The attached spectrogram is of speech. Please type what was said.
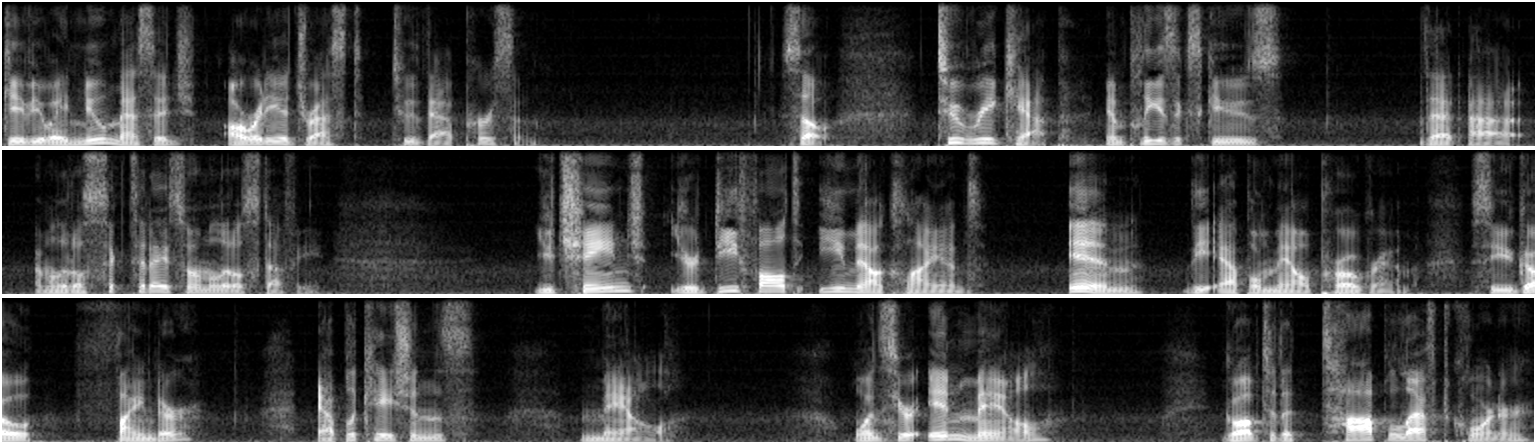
give you a new message already addressed to that person. So, to recap, and please excuse that uh, I'm a little sick today, so I'm a little stuffy. You change your default email client in the Apple Mail program. So you go Finder, Applications, Mail. Once you're in Mail, go up to the top left corner,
